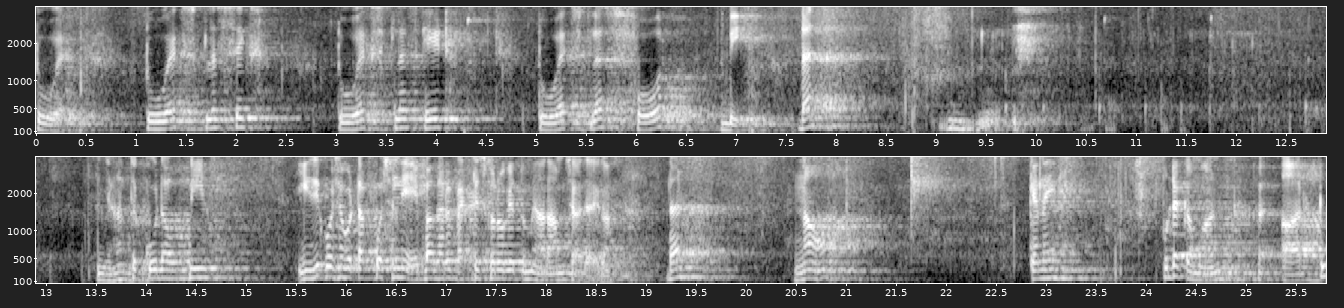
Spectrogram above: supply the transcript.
टू है। Two x plus six two x plus eight two x plus four B done यहाँ तक कोई डाउट नहीं है। इजी क्वेश्चन को टफ क्वेश्चन नहीं एक बार घर प्रैक्टिस करोगे तुम्हें आराम से आ जाएगा। Done now can I put a command uh, r2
